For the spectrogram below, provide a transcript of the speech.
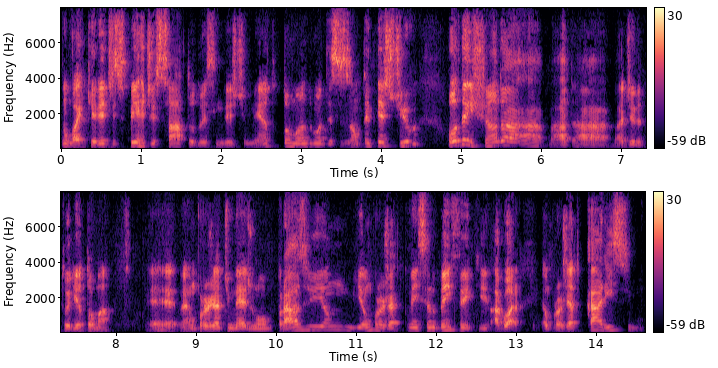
não vai querer desperdiçar todo esse investimento tomando uma decisão tempestiva ou deixando a, a, a, a diretoria tomar. É, é, um projeto de médio e longo prazo e é, um, e é um projeto que vem sendo bem feito. E, agora, é um projeto caríssimo,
